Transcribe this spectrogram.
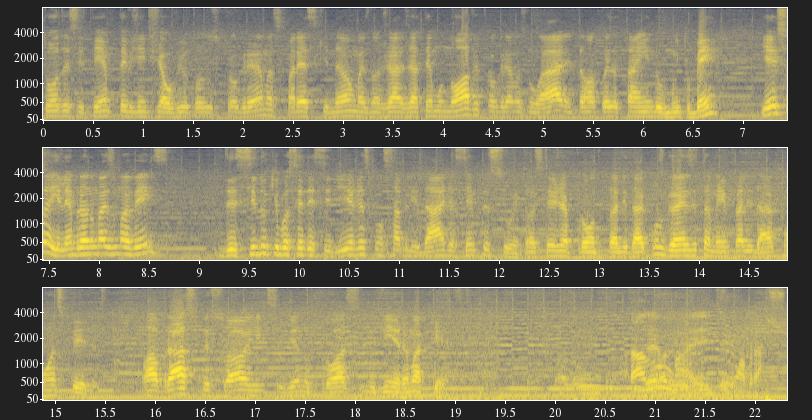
todo esse tempo. Teve gente que já ouviu todos os programas, parece que não, mas nós já, já temos nove programas no ar, então a coisa está indo muito bem. E é isso aí, lembrando mais uma vez, decida o que você decidir, a responsabilidade é sempre sua. Então esteja pronto para lidar com os ganhos e também para lidar com as perdas. Um abraço pessoal e a gente se vê no próximo Dinheirama Cast. Falou. Falou. Até mais. Um abraço.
